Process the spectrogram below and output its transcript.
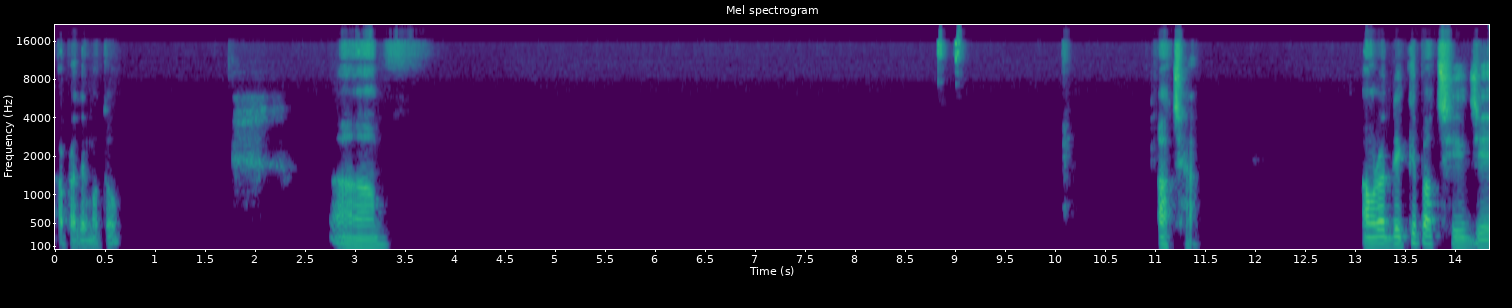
আপনাদের মতো। আচ্ছা। আমরা দেখতে পাচ্ছি যে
